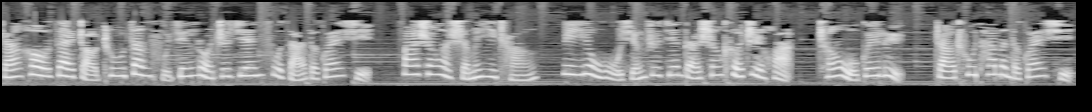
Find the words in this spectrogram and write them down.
然后再找出脏腑经络之间复杂的关系发生了什么异常，运用五行之间的生克制化成五规律，找出它们的关系，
